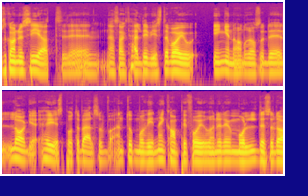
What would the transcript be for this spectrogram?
Så kan du si at eh, nær sagt heldigvis, det var jo ingen andre altså Det laget høyest på tabellen som endte opp med å vinne en kamp i forrige runde, det er jo Molde som da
